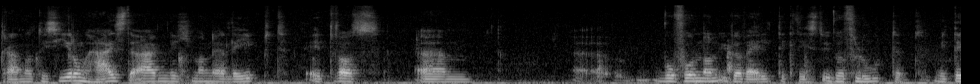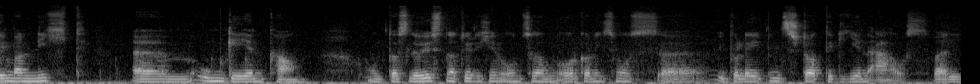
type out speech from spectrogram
Traumatisierung heißt eigentlich, man erlebt etwas, ähm, äh, wovon man überwältigt ist, überflutet, mit dem man nicht ähm, umgehen kann. Und das löst natürlich in unserem Organismus äh, Überlebensstrategien aus, weil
